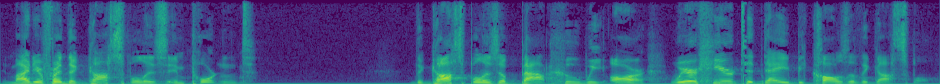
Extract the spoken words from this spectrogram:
And my dear friend, the gospel is important. The gospel is about who we are. We're here today because of the gospel.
